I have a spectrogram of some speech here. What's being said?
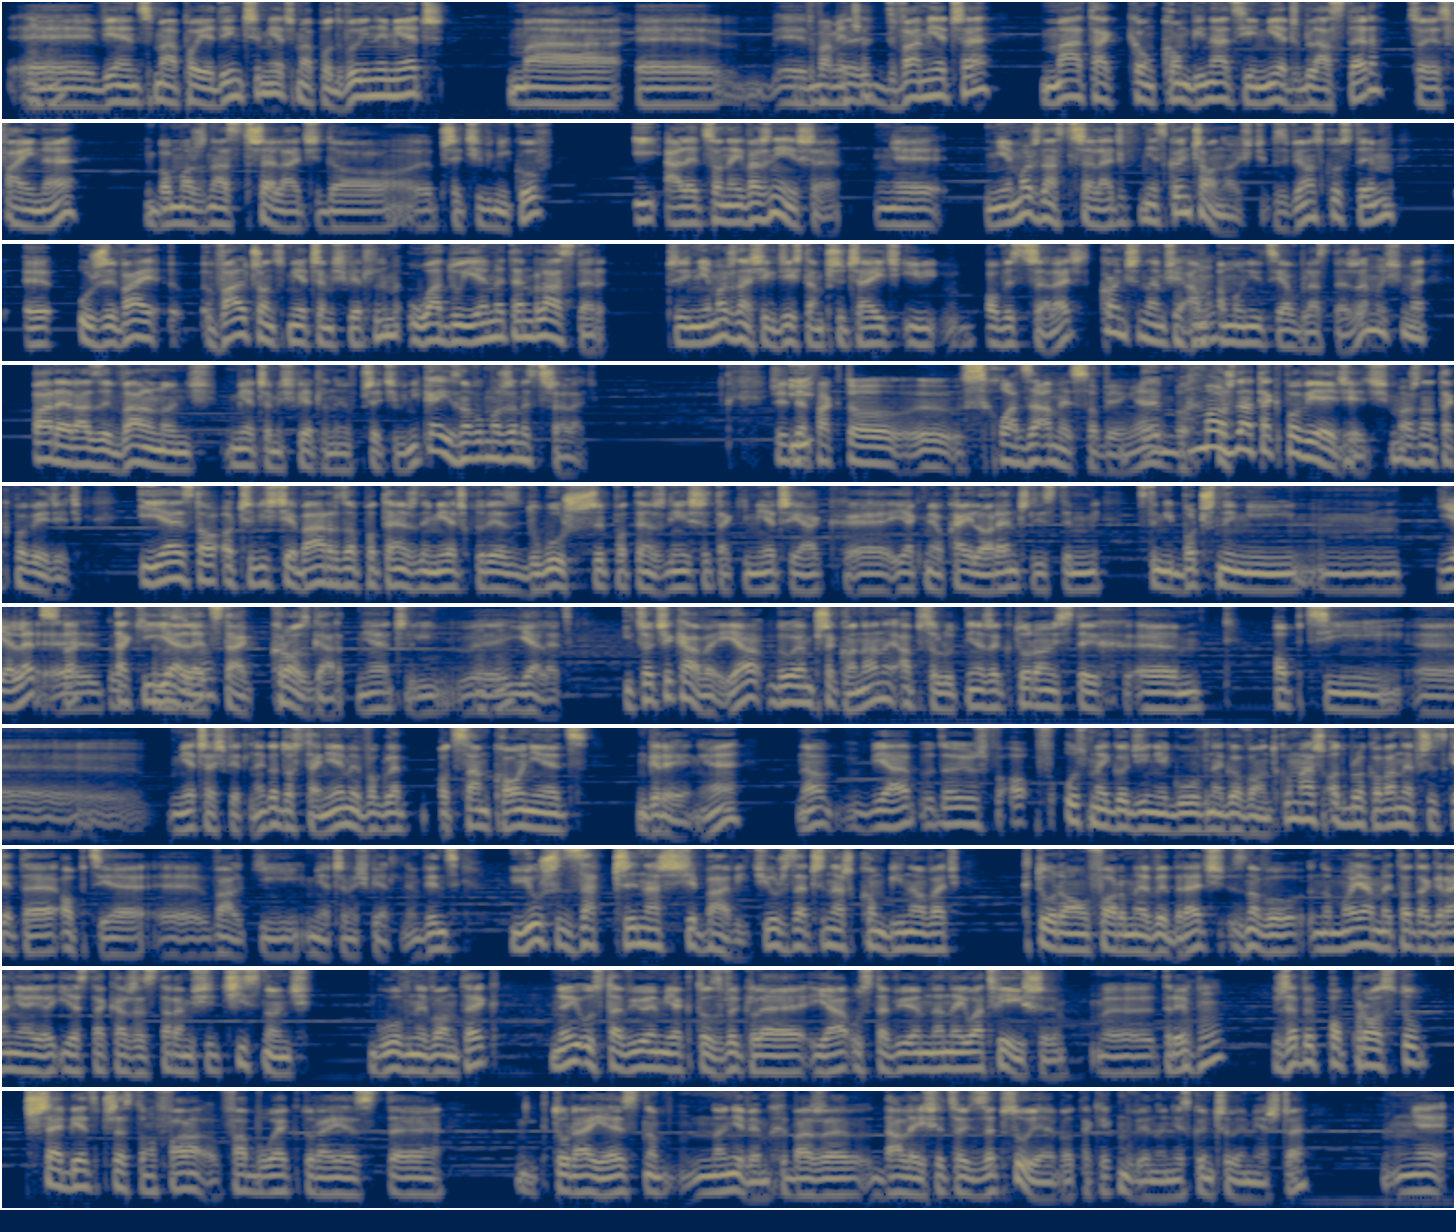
E, mhm. E, więc ma pojedynczy miecz, ma podwójny miecz, ma e, e, dwa, miecze. dwa miecze, ma taką kombinację miecz-blaster, co jest fajne, bo można strzelać do e, przeciwników. I, ale co najważniejsze, nie można strzelać w nieskończoność. W związku z tym używaj, walcząc mieczem świetlnym, ładujemy ten blaster. Czyli nie można się gdzieś tam przyczaić i powystrzelać. Kończy nam się am mhm. amunicja w blasterze. Musimy parę razy walnąć mieczem świetlnym w przeciwnika i znowu możemy strzelać. Czyli I, de facto y, schładzamy sobie, nie? Y, Bo... Można tak powiedzieć, można tak powiedzieć. I jest to oczywiście bardzo potężny miecz, który jest dłuższy, potężniejszy, taki miecz jak, e, jak miał Kylo Ren, czyli z, tym, z tymi bocznymi mm, Jelec, tak? E, taki jelec, tak, crossguard, nie? Czyli e, mhm. jelec. I co ciekawe, ja byłem przekonany absolutnie, że którąś z tych um, opcji um, miecza świetlnego dostaniemy w ogóle pod sam koniec gry, nie? No, ja to już w, w ósmej godzinie głównego wątku masz odblokowane wszystkie te opcje walki mieczem świetlnym, więc już zaczynasz się bawić, już zaczynasz kombinować, którą formę wybrać. Znowu, no moja metoda grania jest taka, że staram się cisnąć główny wątek, no i ustawiłem, jak to zwykle ja, ustawiłem na najłatwiejszy e, tryb, mhm. żeby po prostu przebiec przez tą fa fabułę, która jest, e, która jest, no, no nie wiem, chyba, że dalej się coś zepsuje, bo tak jak mówię, no nie skończyłem jeszcze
